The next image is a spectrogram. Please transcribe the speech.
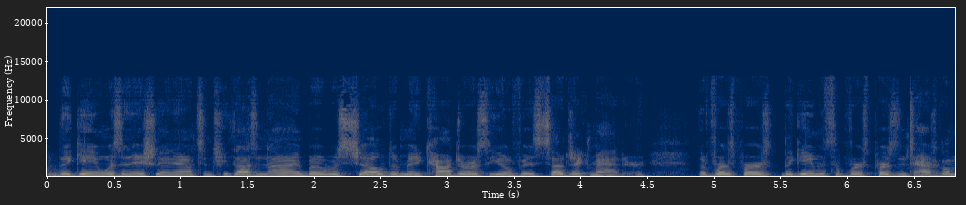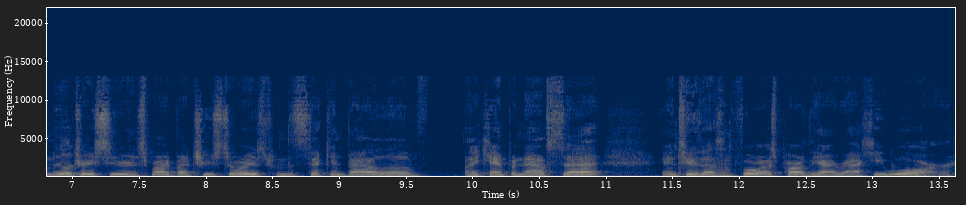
The game was initially announced in 2009, but it was shelved amid controversy over its subject matter. The first person, the game is the first-person tactical military shooter inspired by true stories from the Second Battle of I can't pronounce that in 2004 as part of the Iraqi War.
